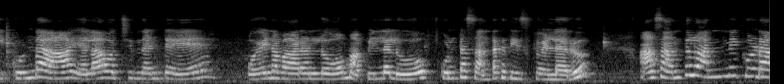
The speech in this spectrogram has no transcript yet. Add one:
ఈ కుండ ఎలా వచ్చిందంటే పోయిన వారంలో మా పిల్లలు కుంట సంతకు తీసుకువెళ్ళారు. ఆ సంతలో అన్ని కూడా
